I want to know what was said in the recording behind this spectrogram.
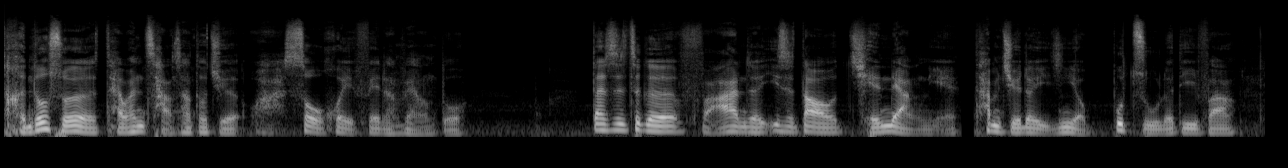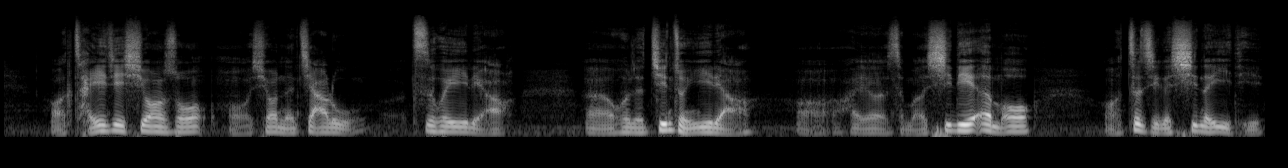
很多所有的台湾厂商都觉得哇，受贿非常非常多。但是这个法案的一直到前两年，他们觉得已经有不足的地方。哦，产业界希望说，哦，希望能加入智慧医疗，呃，或者精准医疗。哦，还有什么 CDMO 哦，这几个新的议题，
